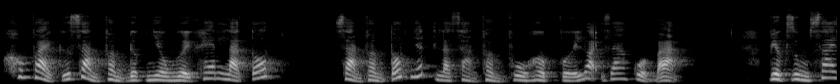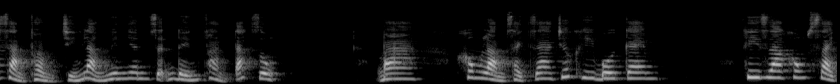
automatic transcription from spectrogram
Không phải cứ sản phẩm được nhiều người khen là tốt, sản phẩm tốt nhất là sản phẩm phù hợp với loại da của bạn việc dùng sai sản phẩm chính là nguyên nhân dẫn đến phản tác dụng 3. Không làm sạch da trước khi bôi kem. Khi da không sạch,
